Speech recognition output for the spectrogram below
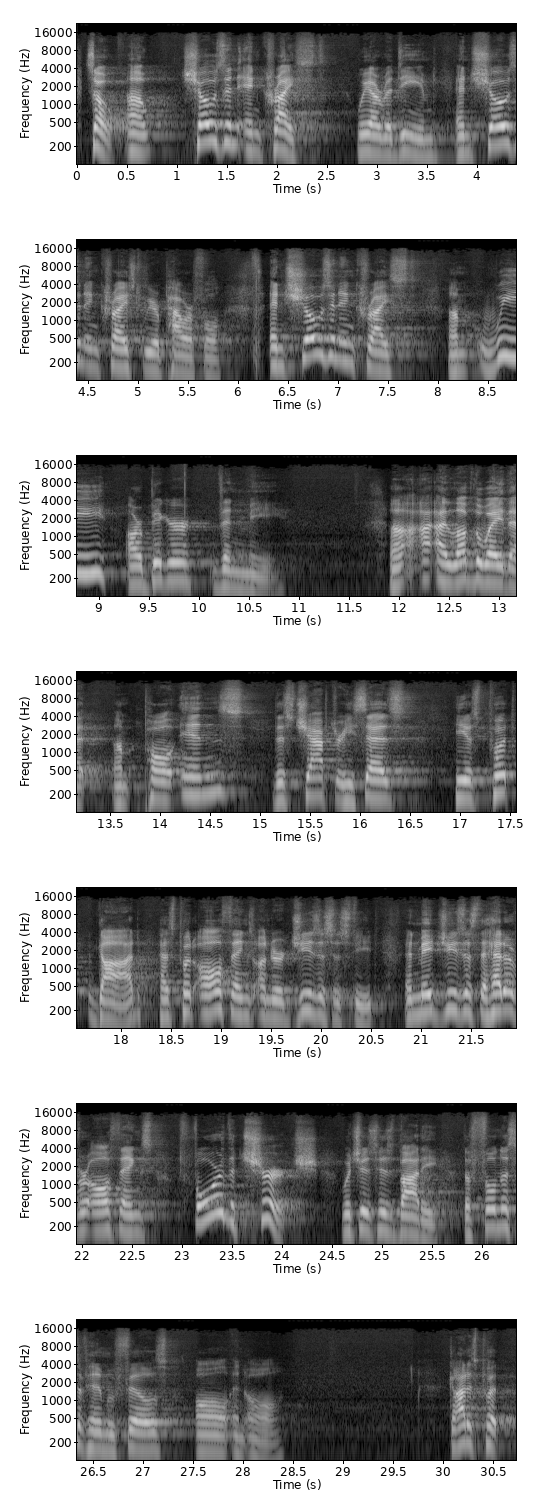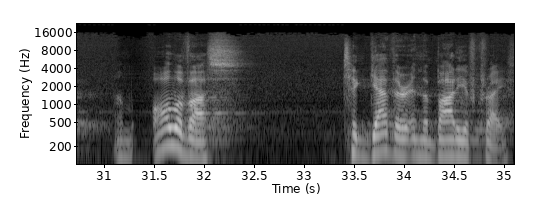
So, uh, chosen in Christ, we are redeemed, and chosen in Christ, we are powerful. And chosen in Christ, um, we are bigger than me. Uh, I, I, love the way that um, Paul ends this chapter. He says, He has put, God has put all things under Jesus' feet and made Jesus the head over all things for the church, which is his body, the fullness of him who fills all in all. God has put um, all of us together in the body of Christ.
